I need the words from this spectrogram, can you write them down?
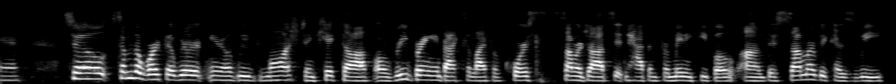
Yes. So some of the work that we're, you know, we've launched and kicked off or re-bringing back to life, of course, summer jobs didn't happen for many people um, this summer because we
